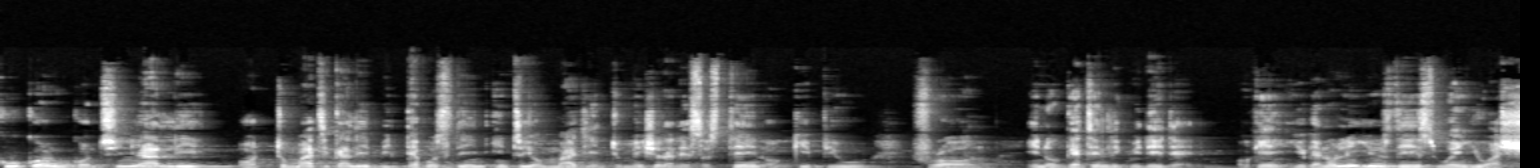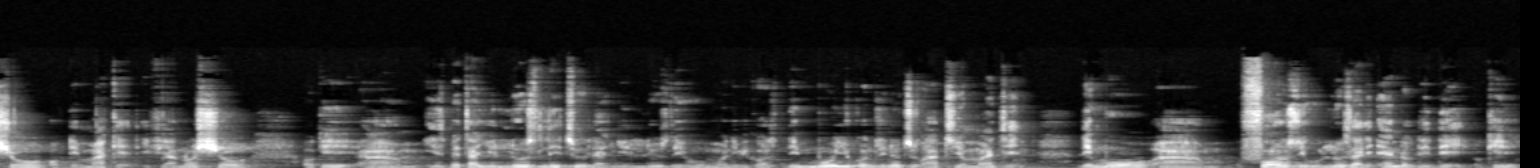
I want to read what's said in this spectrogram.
KuCoin will continually automatically be depositing into your margin to make sure that they sustain or keep you from you know getting liquidated okay? You can only use this when you are sure of the market. If you are not sure okay um, it's better you lose little than you lose the whole money because the more you continue to add to your margin the more um, funds you will lose at the end of the day okay?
